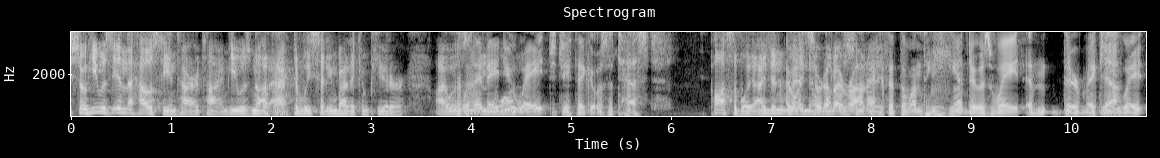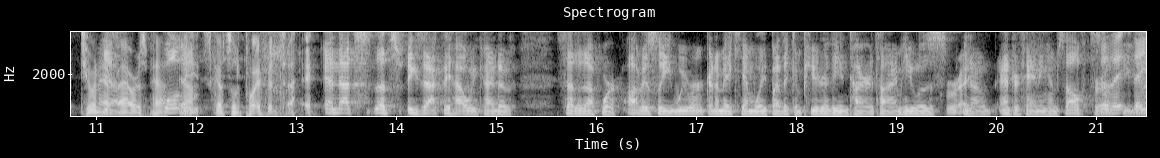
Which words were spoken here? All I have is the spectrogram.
So he was in the house the entire time. He was not Okay. actively sitting by the computer. I was When they the made you wait, did you think it was a test? Possibly, I didn't I really mean, it's know sort of what was ironic that the one thing he can't do is wait, and they're making Yeah. you wait two and a half Yeah. hours past Well, the yeah. scheduled appointment time. and that's that's exactly how we kind of set it up. Where obviously we weren't going to make him wait by the computer the entire time. He was, Right. you know, entertaining himself. Through So they, the they rest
